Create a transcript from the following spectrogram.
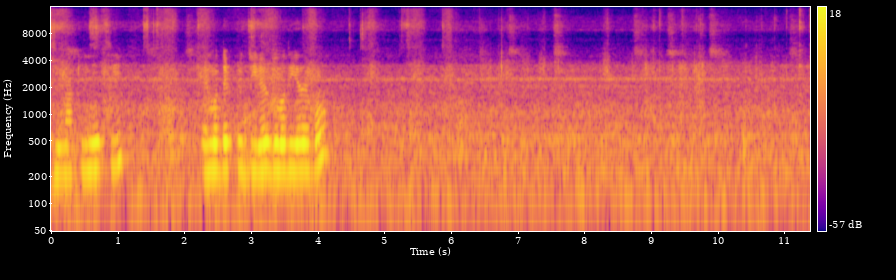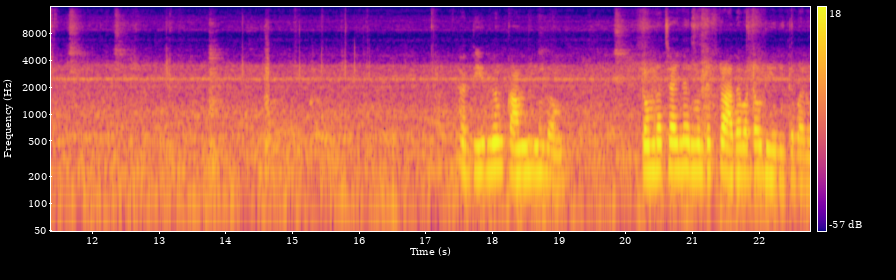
ঘি মাখিয়ে নিয়েছি এর মধ্যে একটু জিরের গুঁড়ো দিয়ে দেব। আর দিয়ে দিলাম কামধুনো রং। তোমরা চাইলে এর মধ্যে একটু আদা বাটাও দিয়ে দিতে পারো।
